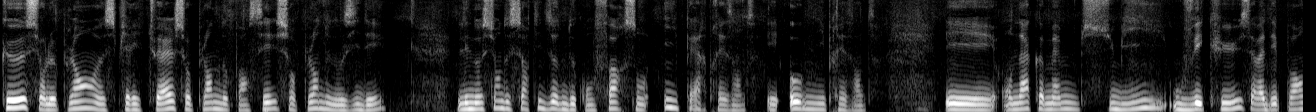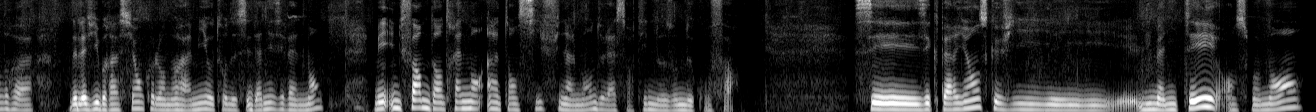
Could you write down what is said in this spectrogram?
que sur le plan euh, spirituel, sur le plan de nos pensées, sur le plan de nos idées. Les notions de sortie de zone de confort sont hyper présentes et omniprésentes. Et on a quand même subi ou vécu, ça va dépendre euh, de la vibration que l'on aura mis autour de ces derniers événements, mais une forme d'entraînement intensif finalement de la sortie de nos zones de confort ces expériences que vit l'humanité en ce moment,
